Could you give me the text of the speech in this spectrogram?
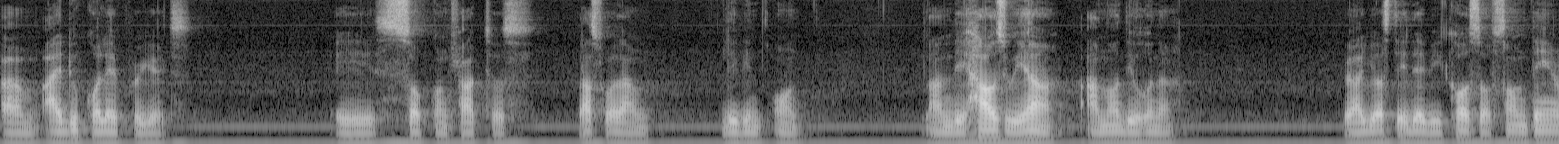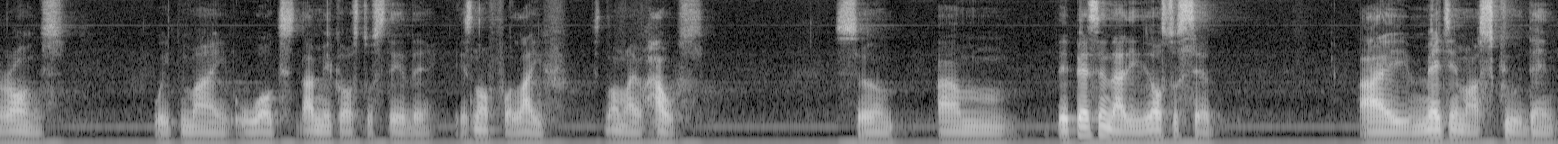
um, I do collect projects. subcontractors. That's what I'm living on. And the house we are, I'm not the owner. We are just there because of something wrongs with my works that make us to stay there. It's not for life. It's not my house. So um, the person that he also said, I met him at school then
